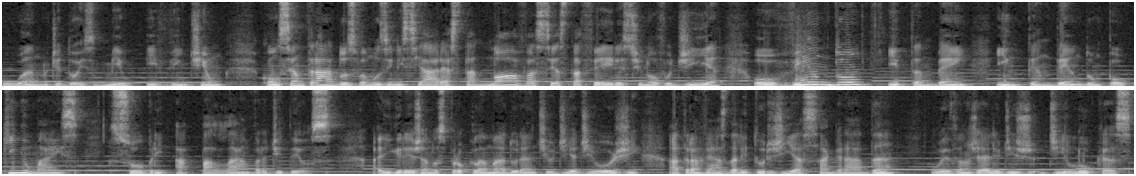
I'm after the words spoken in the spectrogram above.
o ano de 2021. Concentrados, vamos iniciar esta nova sexta-feira, este novo dia, ouvindo e também entendendo um pouquinho mais sobre a palavra de Deus. A Igreja nos proclama durante o dia de hoje, através da liturgia sagrada, o Evangelho de, de Lucas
